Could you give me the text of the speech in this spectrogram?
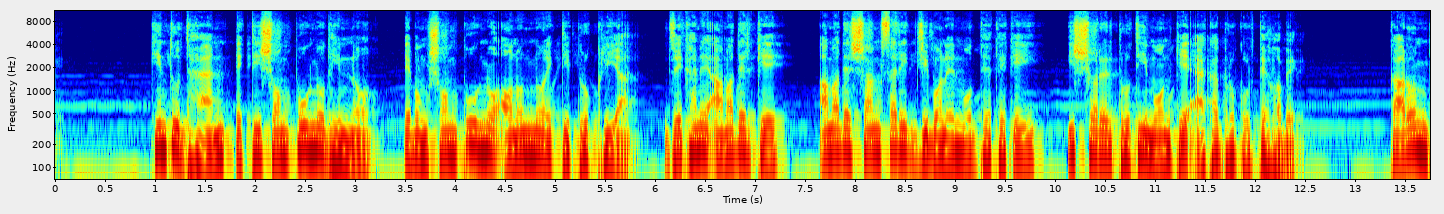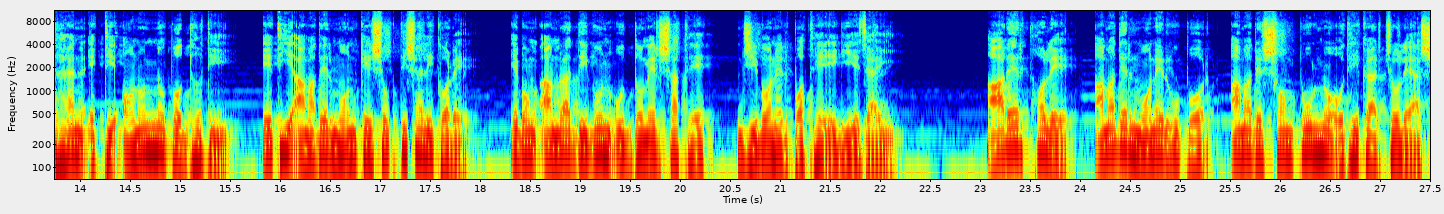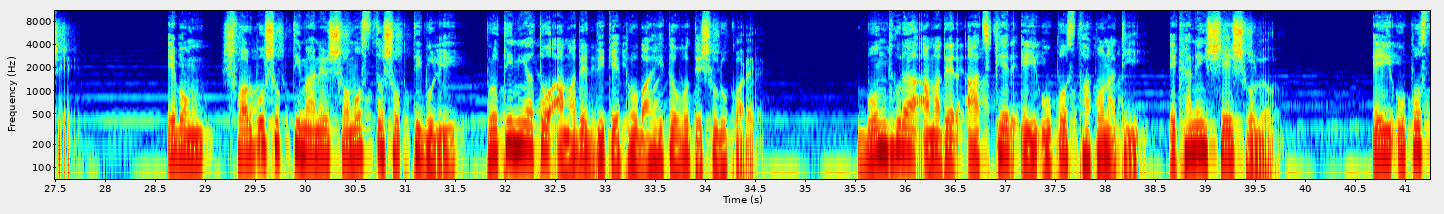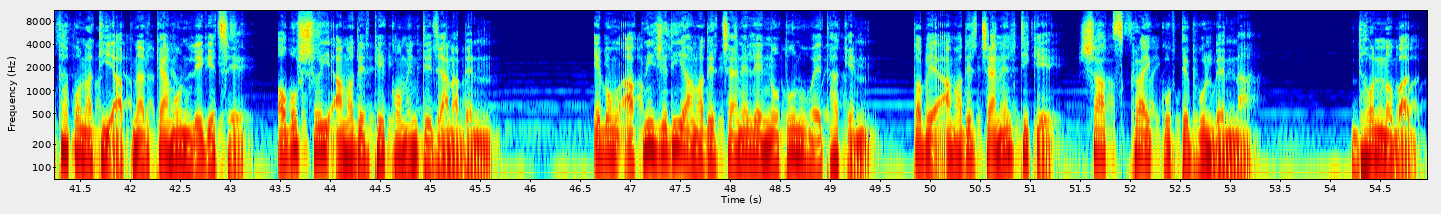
কিন্তু ধ্যান একটি সম্পূর্ণ ভিন্ন এবং সম্পূর্ণ অনন্য একটি প্রক্রিয়া যেখানে আমাদেরকে আমাদের সাংসারিক জীবনের মধ্যে থেকেই ঈশ্বরের প্রতি মনকে একাগ্র করতে হবে। কারণ ধ্যান একটি অনন্য পদ্ধতি, এটি আমাদের মনকে শক্তিশালী করে এবং আমরা দ্বিগুণ উদ্যমের সাথে জীবনের পথে এগিয়ে যাই। আর এর ফলে আমাদের মনের উপর আমাদের সম্পূর্ণ অধিকার চলে আসে এবং সর্বশক্তিমানের সমস্ত শক্তিগুলি প্রতিনিয়ত আমাদের দিকে প্রবাহিত হতে শুরু করে। বন্ধুরা, আমাদের আজকের এই উপস্থাপনাটি এখানেই শেষ হল। এই উপস্থাপনাটি আপনার কেমন লেগেছে অবশ্যই আমাদেরকে কমেন্টে জানাবেন। এবং আপনি যদি আমাদের চ্যানেলে নতুন হয়ে থাকেন, তবে আমাদের চ্যানেলটিকে সাবস্ক্রাইব করতে ভুলবেন না। ধন্যবাদ।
